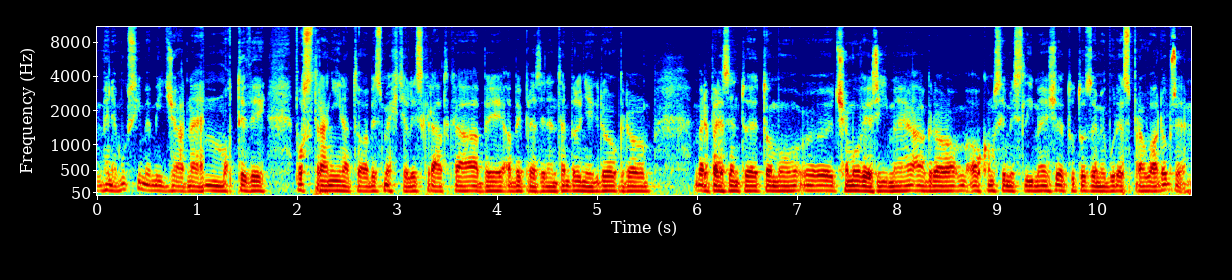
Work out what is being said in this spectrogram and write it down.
my nemusíme mít žádné motivy postraní na to, aby jsme chtěli zkrátka, aby, aby prezidentem byl někdo, kdo reprezentuje tomu, čemu věříme a kdo, o kom si myslíme, že tuto zemi bude zpravovat dobře.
